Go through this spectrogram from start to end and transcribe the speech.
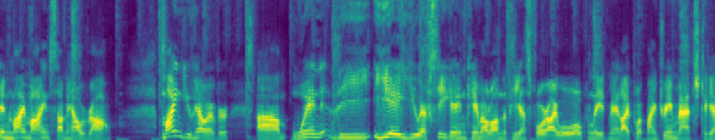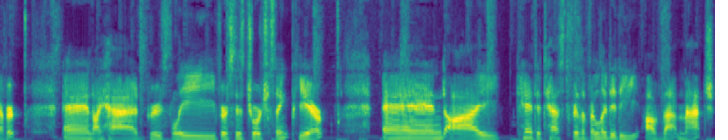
in my mind, somehow wrong. Mind you, however, um, when the EA UFC game came out on the PS4, I will openly admit I put my dream match together. And I had Bruce Lee versus George St. Pierre. And I can't attest for the validity of that match.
